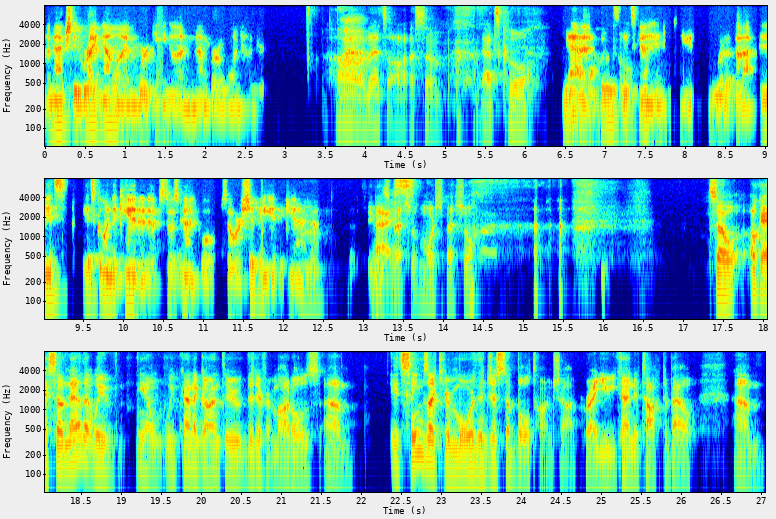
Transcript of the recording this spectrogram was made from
I'm actually right now I'm working on number 100. Wow, that's awesome. That's cool. Yeah, it was, Cool. it's kind of interesting. I would have thought, and it's it's going to Canada, so it's kind of cool. So we're shipping it to Canada. Mm, even Nice. special, more special. so okay, so now that we've you know we've kind of gone through the different models, um, it seems like you're more than just a bolt-on shop, right? You, you kind of talked about um,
